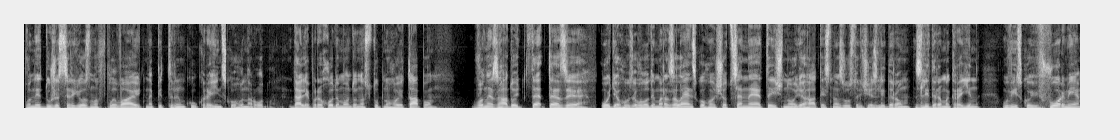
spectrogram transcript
вони дуже серйозно впливають на підтримку українського народу. Далі переходимо до наступного етапу. Вони згадують те- тези одягу з Володимира Зеленського, що це не етично одягатись на зустрічі з лідером з лідерами країн у військовій формі.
